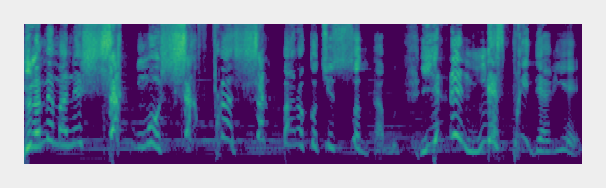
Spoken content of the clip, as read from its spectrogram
De la même manière, chaque mot, chaque phrase, chaque parole que tu sautes de ta bouche, il y a un esprit derrière.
